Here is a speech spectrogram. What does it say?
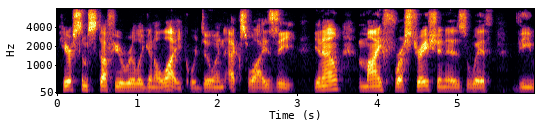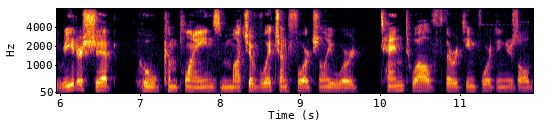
here's some stuff you're really going to like. We're doing xyz you know? My frustration is with the readership who complains, much of which unfortunately were 10, 12, 13, 14 years old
